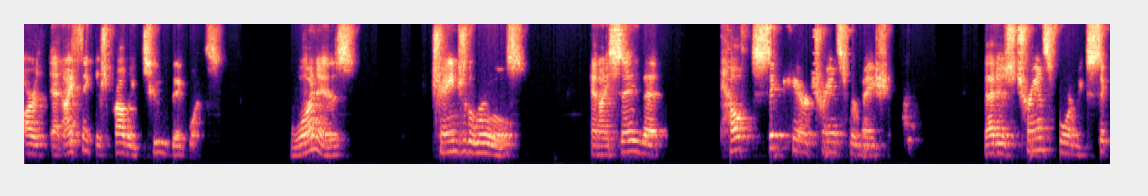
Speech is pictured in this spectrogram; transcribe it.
are, and I think there's probably two big ones. One is change the rules. And I say that health sick care transformation, that is transforming sick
